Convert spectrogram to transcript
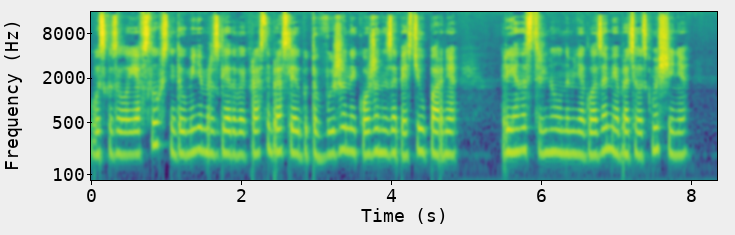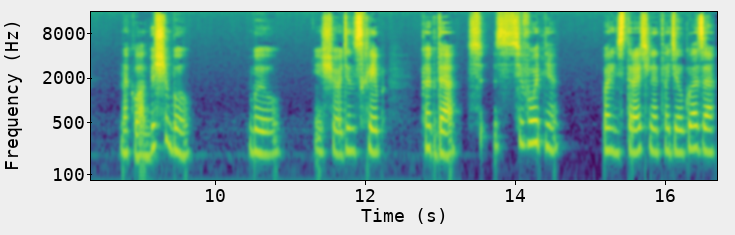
Высказала я вслух, с недоумением разглядывая красный браслет, будто выжженный кожаный запястье у парня. Риана стрельнула на меня глазами и обратилась к мужчине. «На кладбище был?» «Был. Еще один схлеб. Когда?» С «Сегодня». Парень старательно отводил глаза.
